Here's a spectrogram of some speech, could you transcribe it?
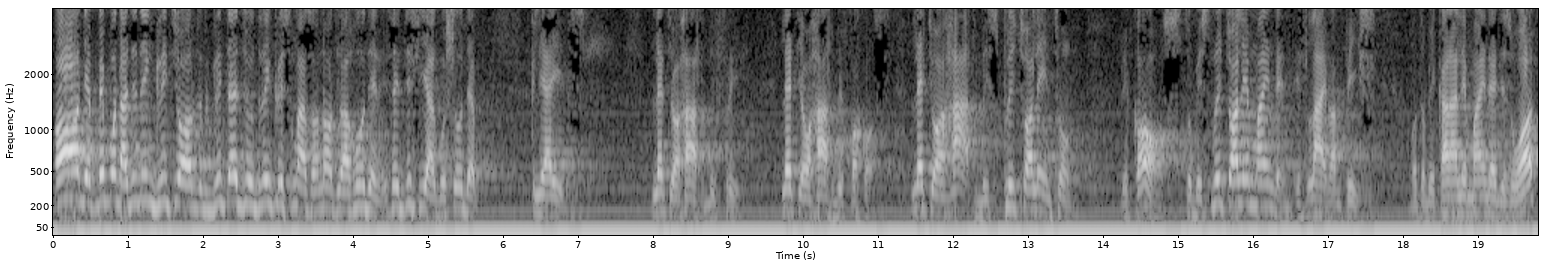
all the people that didn't greet you or greeted you during Christmas or not, you are holding. You say, This year, go show them. Clear it. Let your heart be free. Let your heart be focused. Let your heart be spiritually in tune. Because to be spiritually minded is life and peace. But to be carnally minded is what?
